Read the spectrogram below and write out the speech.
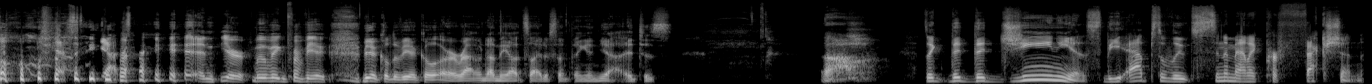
yes, yes. right? And you're moving from vehicle to vehicle or around on the outside of something. And yeah, it just, oh, it's like the the genius, the absolute cinematic perfection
